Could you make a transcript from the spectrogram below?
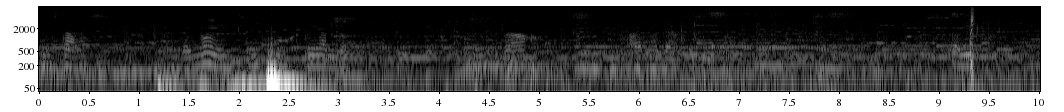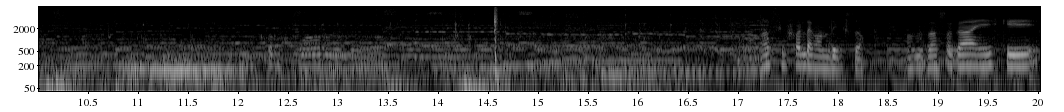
¿Dónde estamos? 99, estamos reando. Ahí para abajo. A ver, no te hagas Soy el mejor jugador del mundo. Bueno, acá hace falta contexto. Lo que pasa acá es que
